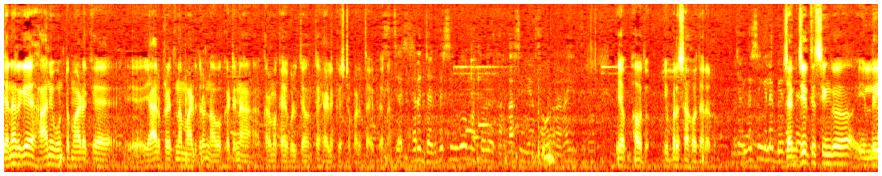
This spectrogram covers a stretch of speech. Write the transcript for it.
ಜನರಿಗೆ ಹಾನಿ ಉಂಟು ಮಾಡೋಕ್ಕೆ ಯಾರು ಪ್ರಯತ್ನ ಮಾಡಿದ್ರು ನಾವು ಕಠಿಣ ಕ್ರಮ ಕೈಗೊಳ್ತೇವೆ ಅಂತ ಹೇಳಕ್ಕೆ ಇಷ್ಟಪಡ್ತಾ ಇದ್ದೇನೆ. ಹೌದು ಇಬ್ಬರು ಸಹೋದರರು. ಜಗಜೀತ್ ಸಿಂಗ್ ಇಲ್ಲಿ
